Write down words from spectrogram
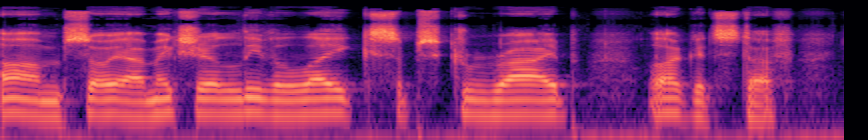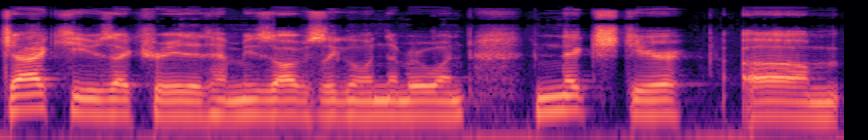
Um, so yeah, make sure to leave a like, subscribe, all that good stuff. Jack Hughes, I created him. He's obviously going number one next year. Um,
